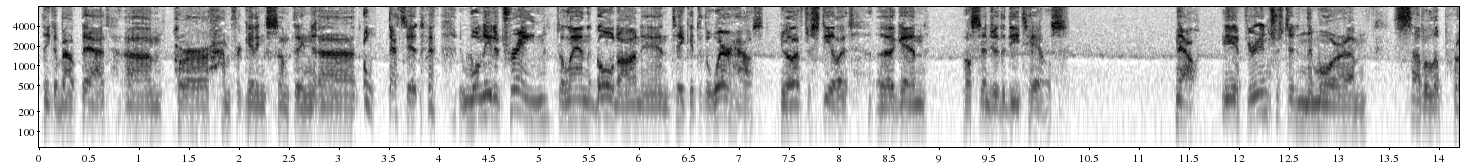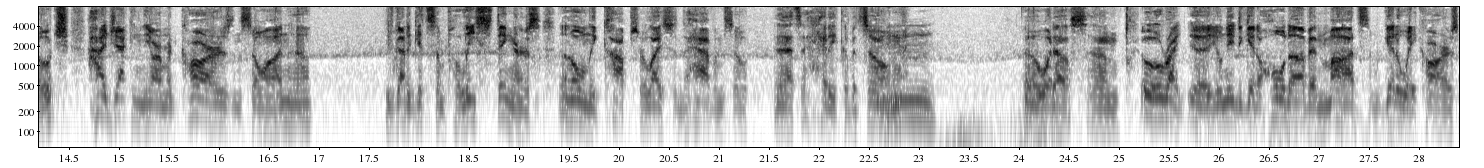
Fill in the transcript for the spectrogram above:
think about that. Um, er, I'm forgetting something. Uh, oh, that's it. we'll need a train to land the gold on and take it to the warehouse. You'll have to steal it. Uh, again, I'll send you the details. Now, if you're interested in the more um, subtle approach, hijacking the armored cars and so on, huh? You've got to get some police stingers. Only cops are licensed to have them, so that's a headache of its own. Uh, what else? Um, oh, right. Uh, you'll need to get a hold of and mod some getaway cars.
